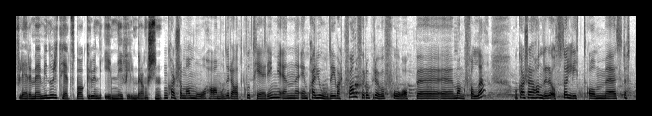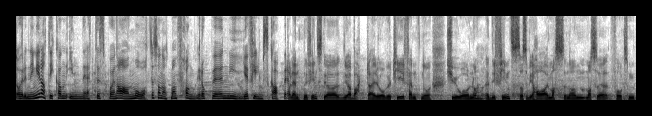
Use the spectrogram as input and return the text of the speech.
flere med minoritetsbakgrunn inn i filmbransjen. Kanskje man må ha moderat kvotering en, en periode i hvert fall, for å prøve å få opp eh, mangfoldet. Og Kanskje handler det også litt om eh, støtteordninger, at de kan innrettes på en annen måte, sånn at man fanger opp eh, nye filmskapere. Talentene fins, de, de, har vært der i over 10-15 år, 20 år nå. De fins. Altså, vi har masse navn, masse folk som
